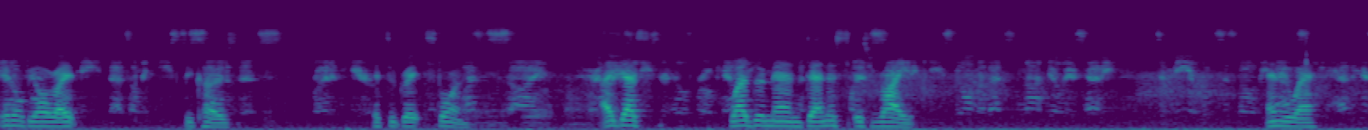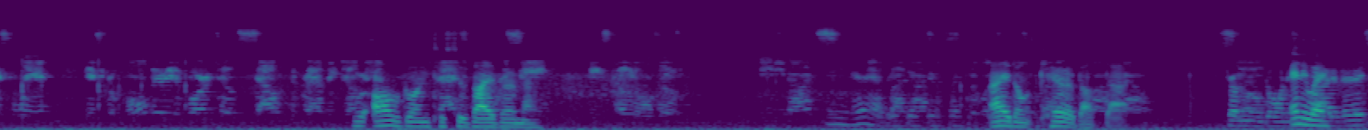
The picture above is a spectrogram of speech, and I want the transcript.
It'll be alright because it's a great storm. I guess weatherman Dennis is right. Anyway, we're all going to survive Irma. I don't care about that. From going Anyway. inside of it.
